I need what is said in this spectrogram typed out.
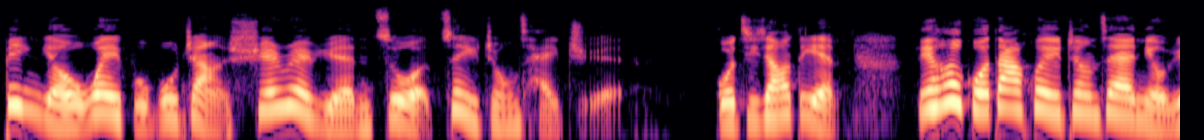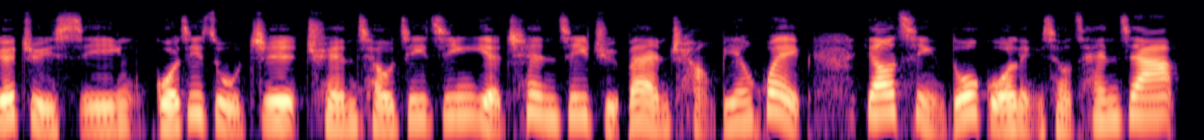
并由卫福部长薛瑞元做最终裁决。国际焦点：联合国大会正在纽约举行，国际组织全球基金也趁机举办场边会，邀请多国领袖参加。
